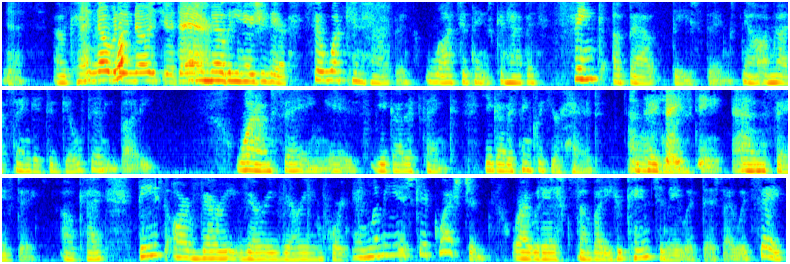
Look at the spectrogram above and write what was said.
Yes. Okay. And nobody What- knows you're there. and nobody knows you're there. So what can happen? Lots of things can happen. Think about these things. Now, I'm not saying it to guilt anybody. What I'm saying is you got to think. You got to think with your head. and the safety. and And, the safety. Okay, these are very, very, very important. And let me ask you a question, or I would ask somebody who came to me with this. I would say,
